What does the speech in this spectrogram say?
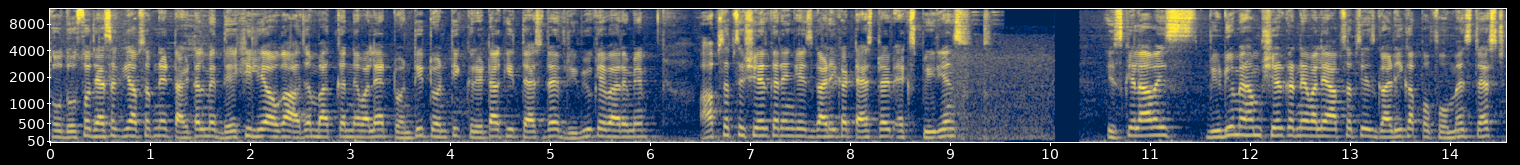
तो दोस्तों, जैसा कि आप सबने टाइटल में देख ही लिया होगा, आज हम बात करने वाले हैं 2020 क्रेटा की टेस्ट ड्राइव रिव्यू के बारे में। आप सबसे शेयर करेंगे इस गाड़ी का टेस्ट ड्राइव एक्सपीरियंस इसके अलावा इस वीडियो में हम शेयर करने वाले आप सबसे इस गाड़ी का परफॉर्मेंस टेस्ट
